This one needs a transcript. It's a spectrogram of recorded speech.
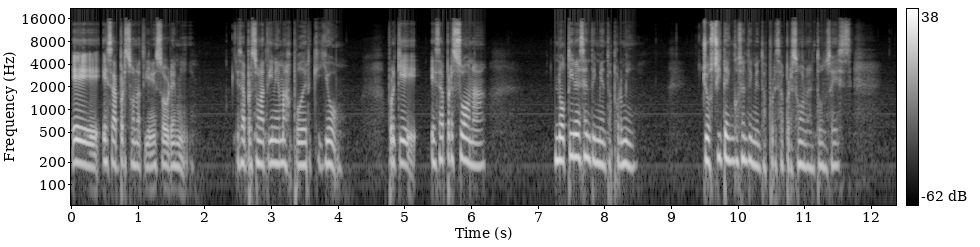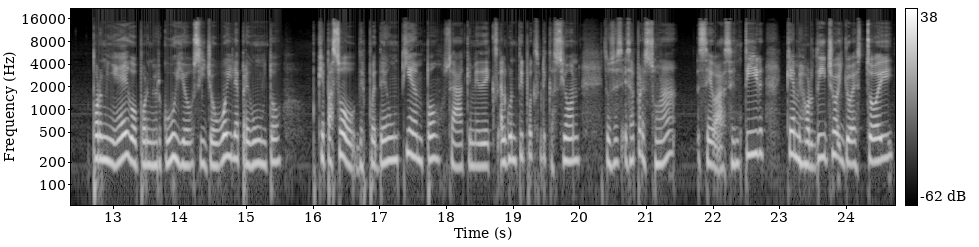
eh, esa persona tiene sobre mí. Esa persona tiene más poder que yo, porque esa persona no tiene sentimientos por mí. Yo sí tengo sentimientos por esa persona, entonces por mi ego, por mi orgullo, si yo voy y le pregunto qué pasó después de un tiempo, o sea, que me dé algún tipo de explicación, entonces esa persona se va a sentir que, mejor dicho, yo estoy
